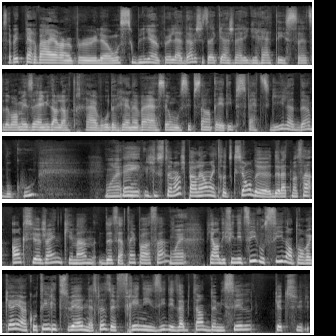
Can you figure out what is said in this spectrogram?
ça peut être pervers un peu, là. On s'oublie un peu là-dedans. Je disais, OK, je vais aller gratter ça. Tu sais, de voir mes amis dans leurs travaux de rénovation aussi, puis s'entêter, puis se fatiguer là-dedans beaucoup. Ouais. Ben, justement, je parlais en introduction de, de l'atmosphère anxiogène qui émane de certains passages. Ouais. Puis en définitive aussi, dans ton recueil, un côté rituel, une espèce de frénésie des habitants de domicile que tu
